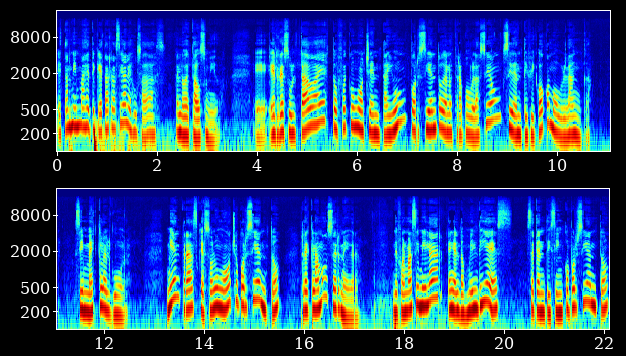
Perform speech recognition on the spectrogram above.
estas mismas etiquetas raciales usadas en los Estados Unidos. Eh, el resultado a esto fue que un 81% de nuestra población se identificó como blanca, sin mezcla alguna, mientras que solo un 8% reclamó ser negra. De forma similar, en el 2010, 75%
